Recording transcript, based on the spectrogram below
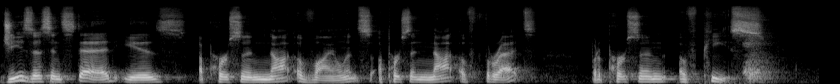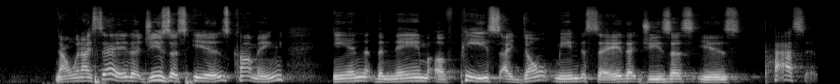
Jesus instead is a person not of violence, a person not of threat, but a person of peace. Now, when I say that Jesus is coming in the name of peace, I don't mean to say that Jesus is passive.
